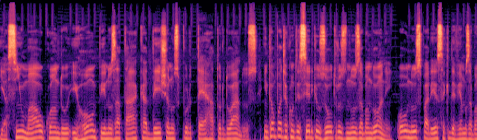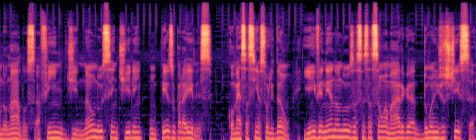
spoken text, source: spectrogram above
e assim o mal, quando irrompe e nos ataca, deixa-nos por terra atordoados. Então pode acontecer que os outros nos abandonem, ou nos pareça que devemos abandoná-los, a fim de não nos sentirem um peso para eles. Começa assim a solidão e envenena-nos a sensação amarga de uma injustiça,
